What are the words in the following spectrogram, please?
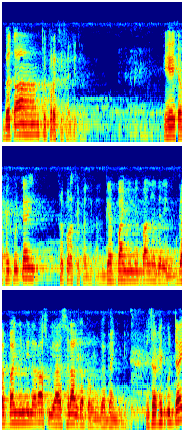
በጣም ትኩረት ይፈልጋል። ይሄ የተውሒድ ጉዳይ ትኩረት ይፈልጋል። ገባኝ የሚባል ነገር የለም። ገባኝ የሚል ራሱ ስላልገባው ነው ገባኝ የሚል የተውሒድ ጉዳይ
